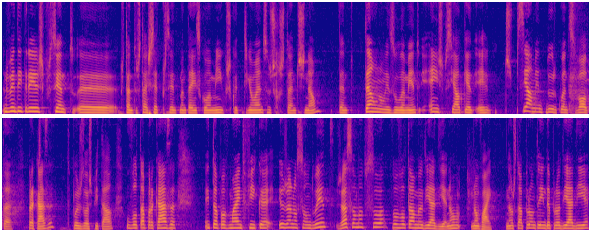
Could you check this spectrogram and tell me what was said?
93%, uh, portanto, os tais 7% mantêm-se com amigos que tinham antes, os restantes não portanto, estão num isolamento, em especial que é, é especialmente duro quando se volta para casa, depois do hospital. O voltar para casa, em top of mind fica, eu já não sou um doente, já sou uma pessoa, vou voltar ao meu dia a dia. Não, não vai, não está pronto ainda para o dia a dia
